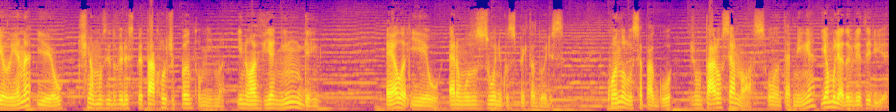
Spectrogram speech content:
Helena e eu tínhamos ido ver um espetáculo de pantomima e não havia ninguém. Ela e eu éramos os únicos espectadores. Quando a luz se apagou, juntaram-se a nós, o Lanterninha e a mulher da bilheteria.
